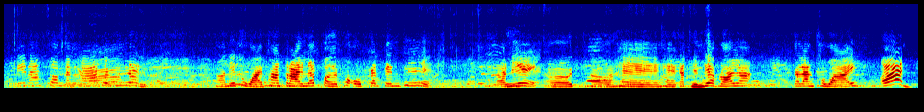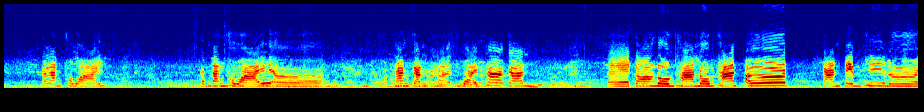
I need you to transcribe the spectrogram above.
ตรงนี้น้ำส้มนะคะเพื่อนๆตอนนี้ถวายผ้าไตรและเปิดพระอบกันเต็มที่ ตอนนี้เอ่อเอ่อแห่แห่กระถินเรียบร้อยแล้วกำลังถวายอ้อนกำลังถวายกำลังถวายเอ่อนั่นกันถวายผ้ากัน แต่ตอนโรงทานโรงทานเปิดการเต็มที่เลย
